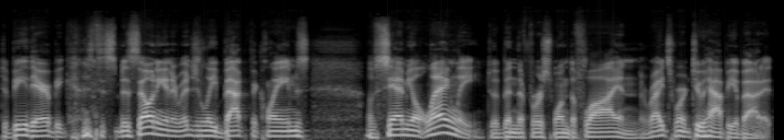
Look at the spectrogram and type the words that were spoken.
to be there because the Smithsonian originally backed the claims of Samuel Langley to have been the first one to fly, and the Wrights weren't too happy about it.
